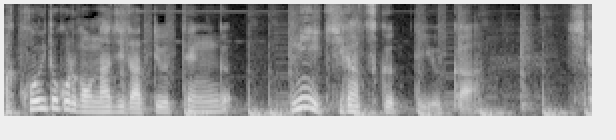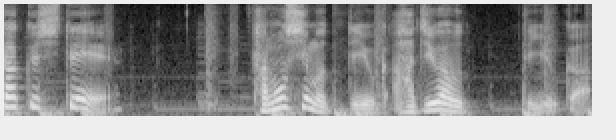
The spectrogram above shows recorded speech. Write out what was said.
あこういうところが同じだっていう点に気が付くっていうか比較して楽しむっていうか味わうっていうか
